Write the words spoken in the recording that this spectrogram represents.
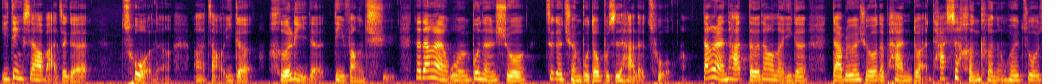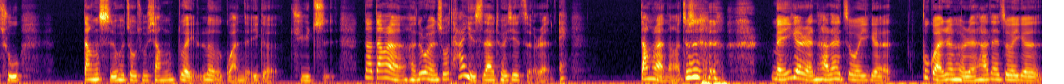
一定是要把这个错呢啊、找一个合理的地方去。那当然，我们不能说这个全部都不是他的错。当然，他得到了一个 WHO 的判断，他是很可能会做出当时会做出相对乐观的一个举止。那当然，很多人说他也是在推卸责任。诶，当然呢，就是每一个人他在做一个，不管任何人他在做一个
